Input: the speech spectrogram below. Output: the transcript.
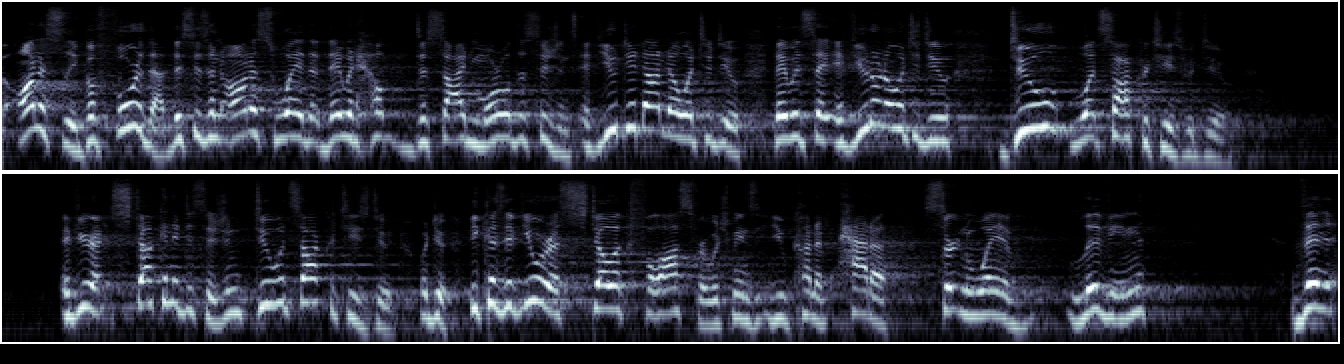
But honestly, before that, this is an honest way that they would help decide moral decisions. If you did not know what to do, they would say, If you don't know what to do, do what Socrates would do. If you're stuck in a decision, do what Socrates do, would do. Because if you were a Stoic philosopher, which means that you kind of had a certain way of living, then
